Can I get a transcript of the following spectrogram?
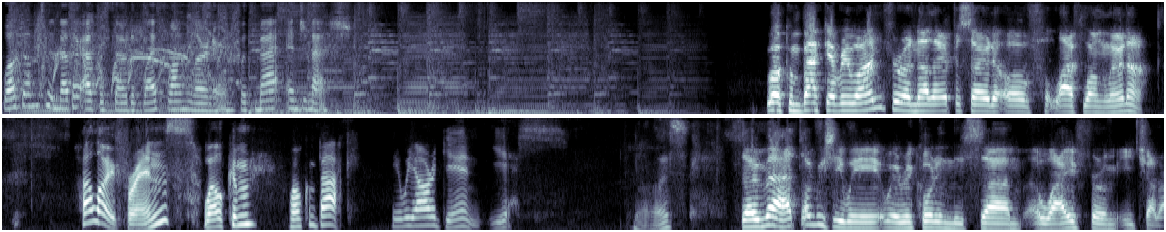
welcome to another episode of Lifelong Learner with Matt and Janesh. Welcome back, everyone, for another episode of Lifelong Learner. Hello, friends. Welcome. Welcome back. Here we are again. Yes. Nice. So, Matt, obviously we're we're recording this um, away from each other.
